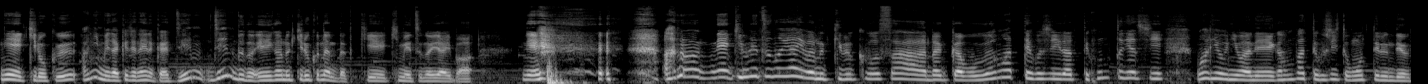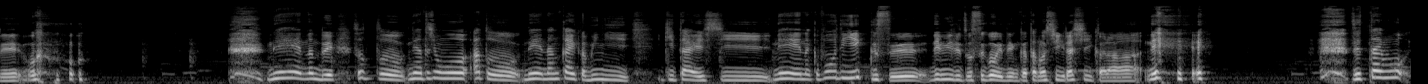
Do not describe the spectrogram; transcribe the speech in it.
ね記録アニメだけじゃないのか全、全部の映画の記録なんだっけ鬼滅の刃。ね あのね、鬼滅の刃の記録をさ、なんかもう上回ってほしいなって、本当に私、マリオにはね、頑張ってほしいと思ってるんだよね。ねえ、なので、ちょっとね、私も、あとね、何回か見に行きたいし、ねえ、なんか 4DX で見るとすごいなんか楽しいらしいから、ね絶対もう、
